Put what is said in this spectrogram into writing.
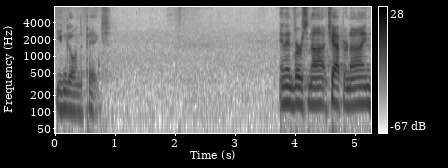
You can go in the pigs. And in verse 9, chapter 9,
